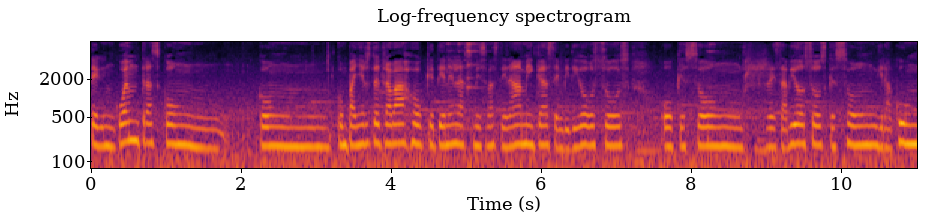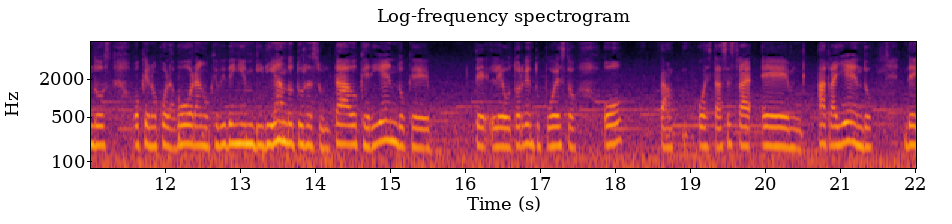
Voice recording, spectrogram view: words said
Te encuentras con con compañeros de trabajo que tienen las mismas dinámicas, envidiosos o que son resabiosos, que son iracundos o que no colaboran o que viven envidiando tu resultado, queriendo que te, le otorguen tu puesto o estás eh, atrayendo de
